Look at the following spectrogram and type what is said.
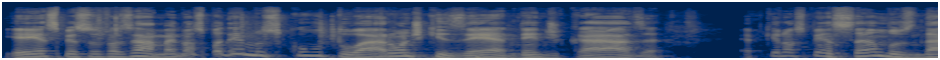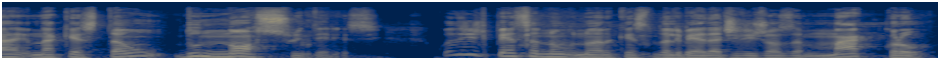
e aí as pessoas falam assim, ah, mas nós podemos cultuar onde quiser, dentro de casa. É porque nós pensamos na, na questão do nosso interesse. Quando a gente pensa no- na questão da liberdade religiosa macro,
